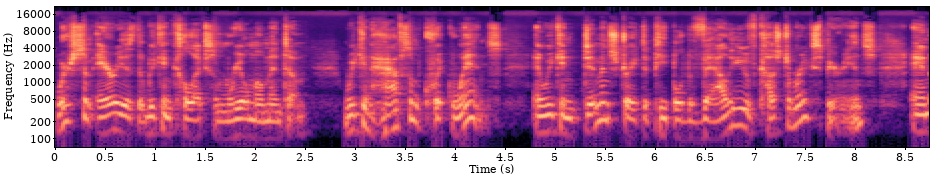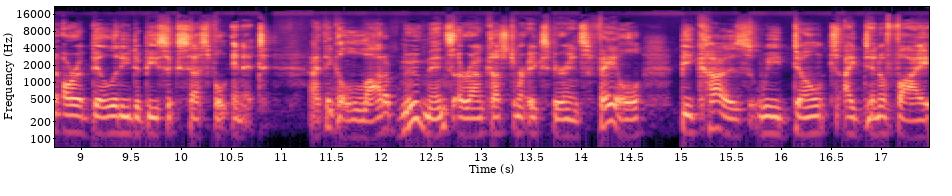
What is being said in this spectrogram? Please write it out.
where's some areas that we can collect some real momentum? We can have some quick wins and we can demonstrate to people the value of customer experience and our ability to be successful in it. I think a lot of movements around customer experience fail because we don't identify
